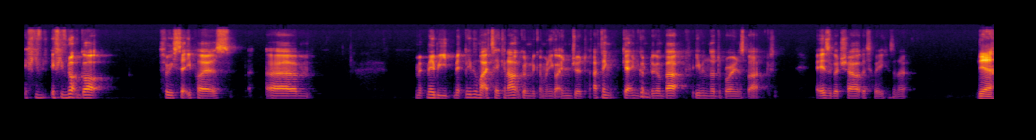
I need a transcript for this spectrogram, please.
if you if you've not got three City players, um, maybe people might have taken out Gundogan when he got injured. I think getting Gundogan back, even though De Bruyne is back, it is a good shout this week, isn't it? Yeah,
